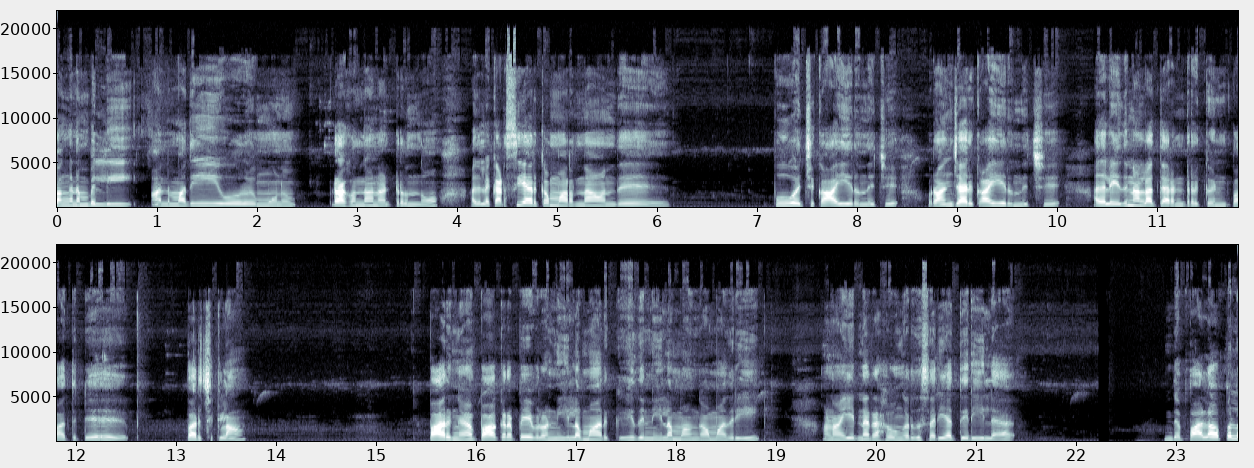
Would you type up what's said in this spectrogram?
பங்கனம்பள்ளி அந்த மாதிரி ஒரு மூணு ரகம் தான் நட்டிருந்தோம். அதில் கடைசியாக இருக்க மரம் தான் வந்து பூ வச்சு காய் இருந்துச்சு. ஒரு அஞ்சாறு காய் இருந்துச்சு. அதில் எது நல்லா திரண்டிருக்குன்னு பார்த்துட்டு பறிச்சுக்கலாம். பாருங்கள் பார்க்குறப்ப இவ்வளோ நீளமாக இருக்குது இது நீல மாங்காய் மாதிரி. ஆனால் என்ன ரகங்கிறது சரியாக தெரியல. இந்த பலாப்பழ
